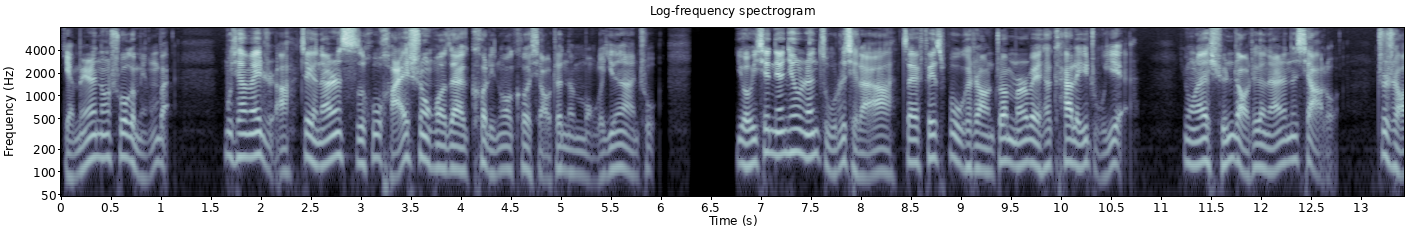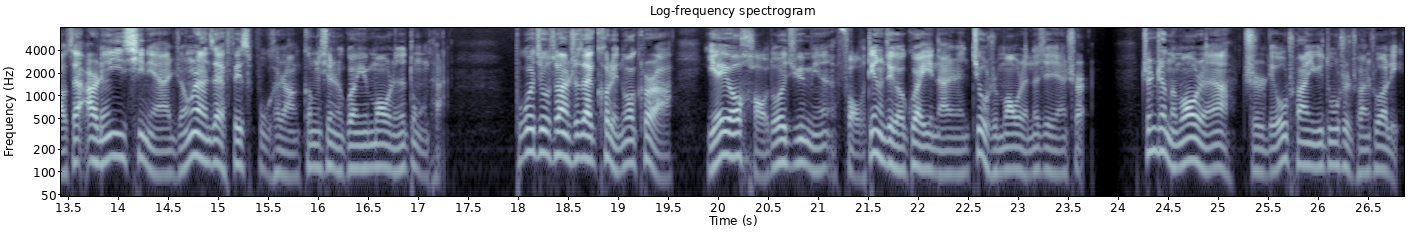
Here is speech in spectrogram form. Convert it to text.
也没人能说个明白。目前为止啊，这个男人似乎还生活在克里诺克小镇的某个阴暗处。有一些年轻人组织起来啊，在 Facebook 上专门为他开了一主页，用来寻找这个男人的下落。至少在2017年，仍然在 Facebook 上更新着关于猫人的动态。不过，就算是在克里诺克啊，也有好多居民否定这个怪异男人就是猫人的这件事儿。真正的猫人啊，只流传于都市传说里。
